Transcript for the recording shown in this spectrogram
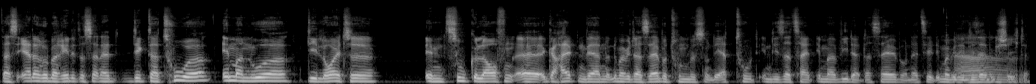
dass er darüber redet, dass in einer Diktatur immer nur die Leute im Zug gelaufen, äh, gehalten werden und immer wieder dasselbe tun müssen. Und er tut in dieser Zeit immer wieder dasselbe und erzählt immer wieder dieselbe Geschichte.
